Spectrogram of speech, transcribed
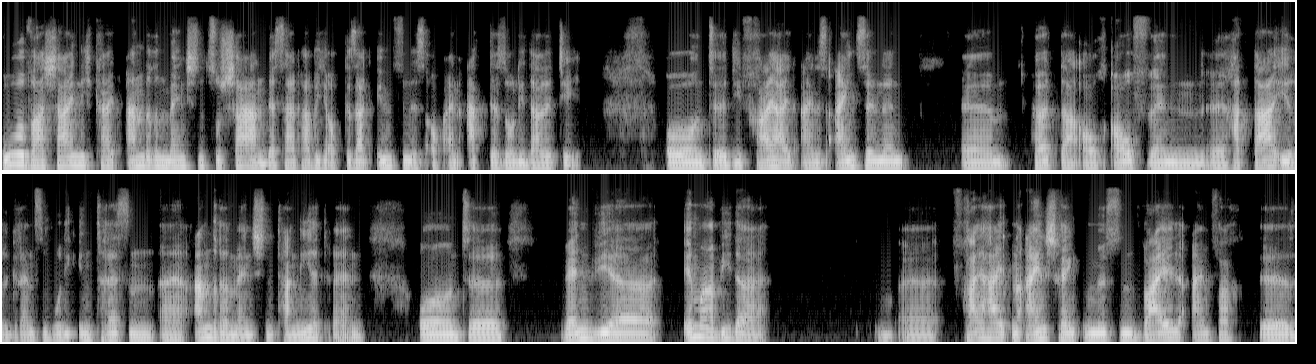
hohe Wahrscheinlichkeit, anderen Menschen zu schaden. Deshalb habe ich auch gesagt, Impfen ist auch ein Akt der Solidarität. Und äh, die Freiheit eines Einzelnen ähm, hört da auch auf, wenn, äh, hat da ihre Grenzen, wo die Interessen äh, anderer Menschen tangiert werden. Und äh, wenn wir immer wieder äh, Freiheiten einschränken müssen, weil einfach äh,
